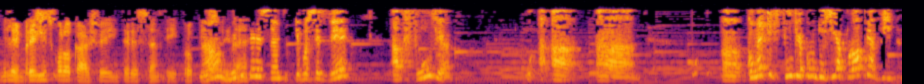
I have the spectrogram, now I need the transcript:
me lembrei isso... de colocar, achei interessante e propício. Não, muito né? interessante, porque você vê a Fúvia, a, a, a como é que Fúvia conduzia a própria vida.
